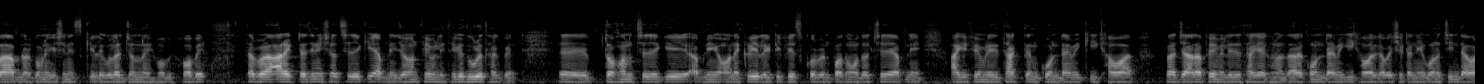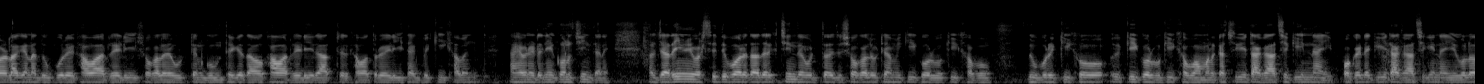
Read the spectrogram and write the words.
বা আপনার কমিউনিকেশন স্কিল এগুলোর জন্যই হবে হবে। তারপর আরেকটা জিনিস হচ্ছে যে কি, আপনি যখন ফ্যামিলি থেকে দূরে থাকবেন তখন হচ্ছে যে কি, আপনি অনেক রিয়েলিটি ফেস করবেন। প্রথমত হচ্ছে আপনি আগে ফ্যামিলিতে থাকতেন, কোন টাইমে কী খাওয়ার বা যারা ফ্যামিলিতে থাকে এখনও তারা কোন টাইমে কী খাবার খাবে সেটা নিয়ে কোনো চিন্তা করা লাগে না। দুপুরে খাওয়ার রেডি সকালে উঠতেন, ঘুম থেকে তাও খাওয়ার রেডি রাত্রের খাওয়া তো রেডি থাকবে, কী খাবেন, না খাবেন এটা নিয়ে কোনো চিন্তা নেই। আর যারা ইউনিভার্সিটি পড়ে, তাদের চিন্তা করতে হয় যে সকালে উঠে আমি কী করব, কী খাব, দুপুরে কী খো, কী করব, কী খাব, আমার কাছে কি টাকা আছে কি নাই? পকেটে কি টাকা আছে কি নাই, এগুলো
